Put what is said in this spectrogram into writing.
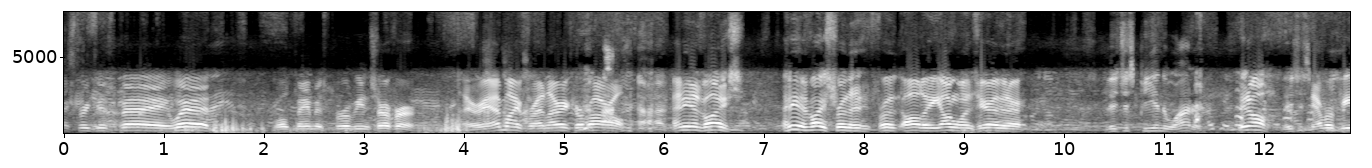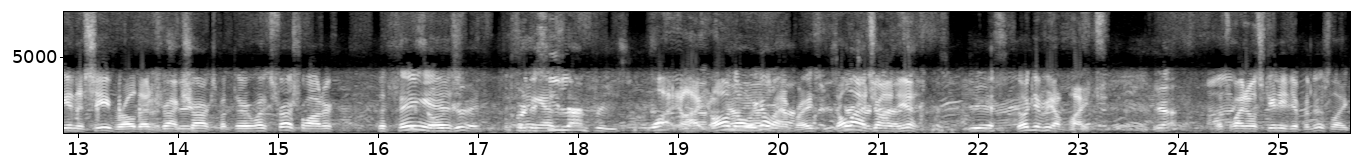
Sturgis Bay with world famous Peruvian surfer. There Larry and my friend Larry Carvalho. Any advice? Any advice for the for all the young ones here that are They just pee in the water. you know they just never pee in the sea, bro. That attracts sharks. But they're when it's freshwater. The thing It's is, good. the For the sea is- lampreys. what? Like, oh no, Yeah, we got yeah, lampreys. Don't latch on to you. Yes. They'll give you a bite. Yeah. That's why I don't skinny dip in this lake.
